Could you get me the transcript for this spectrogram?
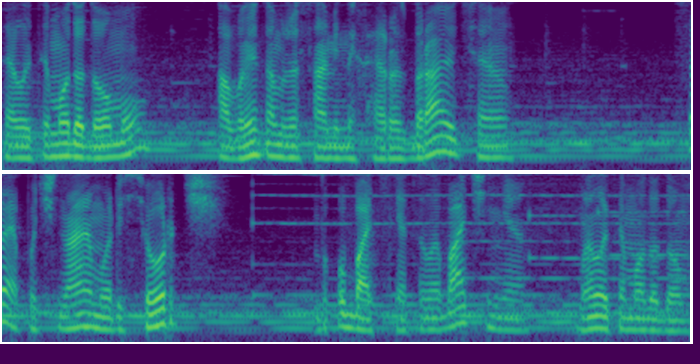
Це летимо додому, а вони там вже самі нехай розбираються. Все, починаємо ресерч. До побачення телебачення. Ми летимо додому.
